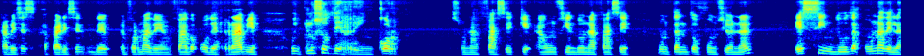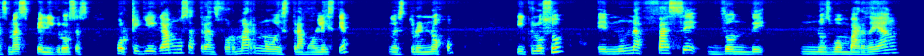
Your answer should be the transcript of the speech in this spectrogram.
a veces aparecen en forma de enfado o de rabia o incluso de rencor. Es una fase que aún siendo una fase un tanto funcional, es sin duda una de las más peligrosas porque llegamos a transformar nuestra molestia, nuestro enojo, incluso en una fase donde nos bombardean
